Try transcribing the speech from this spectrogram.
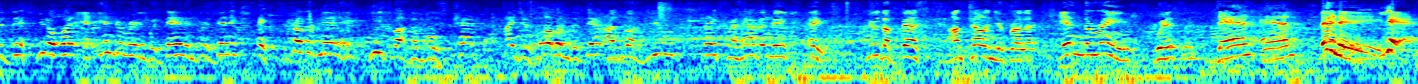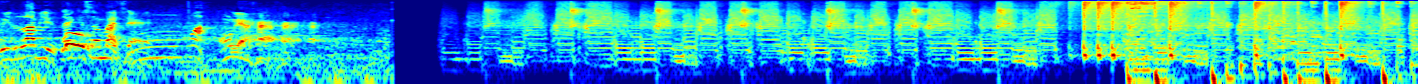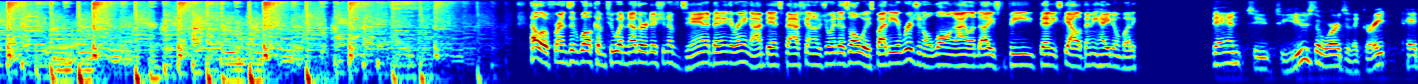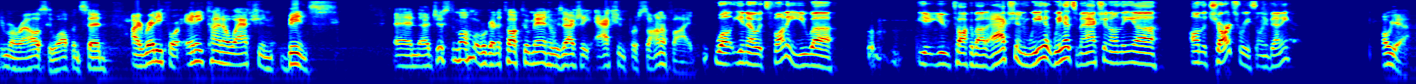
to Dan. You know what? And in the ring with Dan and Benny. Hey, brother, man, hey, he's about the most cat. I just love him to death. I love you. Thanks for having me. Hey, you're the best. I'm telling you, brother. In the ring with Dan and Benny. Yeah. We love you. Thank Woo, you so much. Mwah. Oh yeah. Hello, friends, and welcome to another edition of Dan and Benny the Ring. I'm Dan Sebastian. I'm joined, as always, by the original Long Island Iced B, Benny Scala. Benny, how you doing, buddy? Dan, to, to use the words of the great Pedro Morales, who often said, I'm ready for any kind of action, Vince. And uh, just a moment, we're going to talk to a man who is actually action personified. Well, you know, it's funny you uh, you, you talk about action. We had, we had some action on the uh, on the charts recently, Benny. Oh, yeah.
